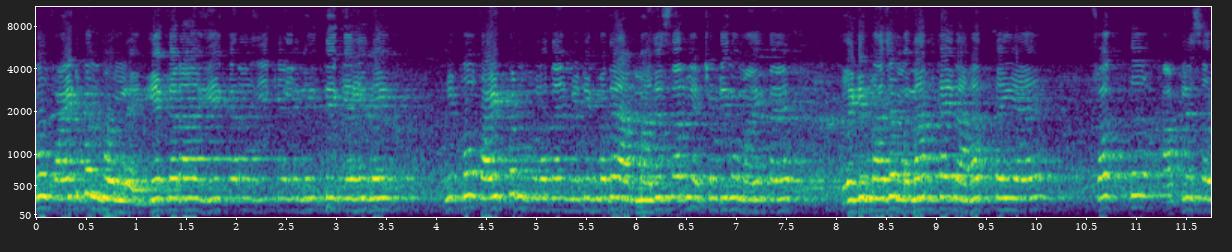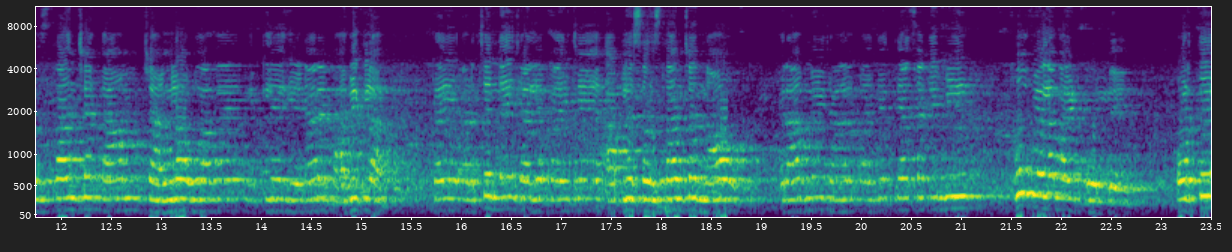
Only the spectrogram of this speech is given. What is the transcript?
खूप वाईट पण बोलले. हे करा हे करा हे केले नाही ते केले नाही. मी खूप वाईट पण बोलत आहे. मीटिंगमध्ये माझे सर्व एच माहीत आहे. लेकिन माझ्या मनात काही राहत नाही आहे. फक्त आपले संस्थांचे काम चांगलं व्हावं आहे इथले येणारे भाविकला काही अडचण नाही झाल्या पाहिजे. आपल्या संस्थांचं नाव खराब नाही झालं पाहिजे. त्यासाठी मी खूप वेळा वाईट बोलले और ते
